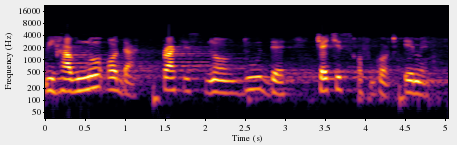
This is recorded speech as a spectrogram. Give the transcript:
we have no other practice nor do the churches of God. Amen.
